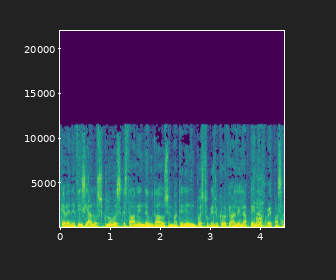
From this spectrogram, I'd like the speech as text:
que beneficia a los clubes que estaban endeudados en materia de impuestos, que yo creo que vale la pena repasar.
